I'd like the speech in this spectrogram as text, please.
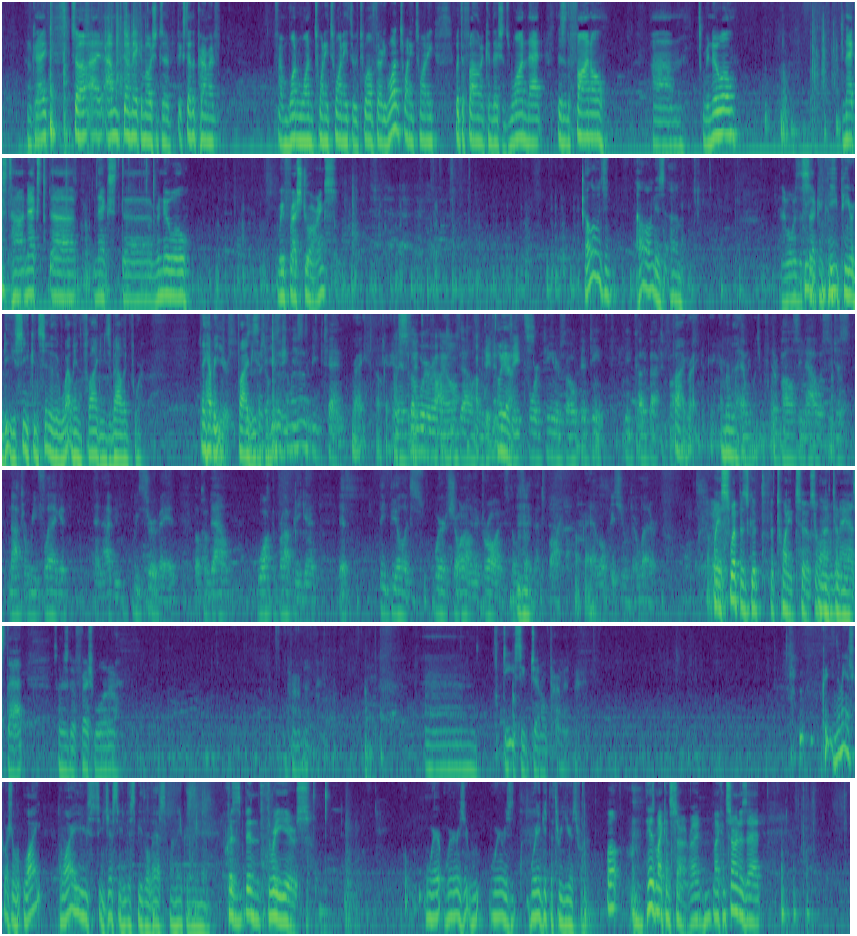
okay? So I, I'm gonna make a motion to extend the permit from one one 2020 through 12/31/2020 with the following conditions. One, that this is the final, um, renewal. Next, ti- next, uh, next, uh, renewal, refresh drawings. How long is it, how long does um, And what was the D- second? con- DEP or DEC consider the wetland flaggings valid for? They have a, Five years. five years, It okay, used to, used to be ten, right, okay. and then Submit somewhere around file, two thousand updated Oh, yeah. dates. or so, fifteen, he cut it back to five. Five, years. right, okay, I remember that And happening once their policy now was to just not to reflag it and have you resurvey it. They'll come down, walk the property again. If they feel it's where it's shown on their drawings, they'll say mm-hmm. that's fine. Okay. And they'll issue with their letter. Well, your SWPPP is good for twenty-two, so I'm not 22, gonna yeah. ask that. So I'm just gonna fresh water. Permit. And DEC general permit. Could- Let me ask you a question, why, why are you suggesting this be the last one they could renew? Because it's been three years. Where, where is it, where is, where do you get the three years from? Well, here's my concern, right? My concern is that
